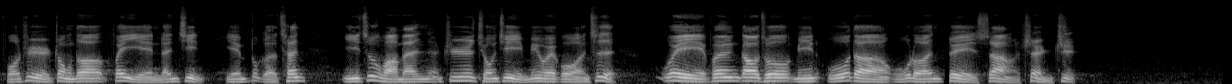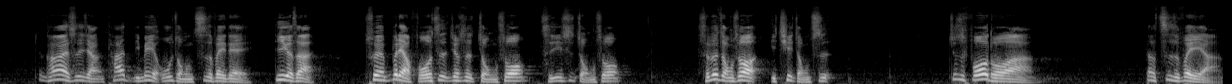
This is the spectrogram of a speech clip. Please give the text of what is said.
佛智众多，非言能尽，言不可称。以诸法门知穷尽，名为广智。未分高出，名无等无伦对上圣智。就刚开始讲，它里面有五种智慧的。第一个是出现不了佛智，就是总说，实际是总说。什么总说？一切总智，就是佛陀啊，那个智慧啊，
